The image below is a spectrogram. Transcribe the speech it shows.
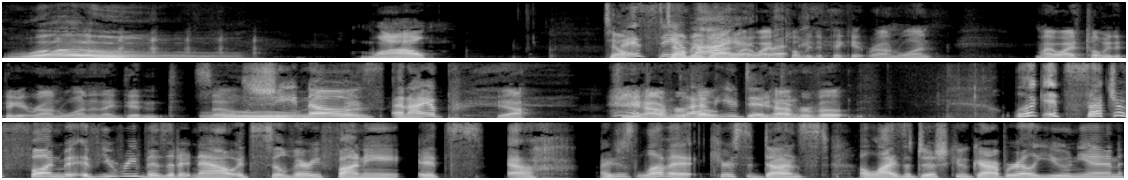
Whoa! wow. Tell, I stand tell me by about it. it. My wife told me to pick it round one. My wife told me to pick it round one, and I didn't. So She knows, and I yeah, so you have I'm her glad vote. you You didn't. have her vote. look. It's such a fun. If you revisit it now, it's still very funny. It's ugh. I just love it. Kirsten Dunst, Eliza Dushku, Gabrielle Union.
